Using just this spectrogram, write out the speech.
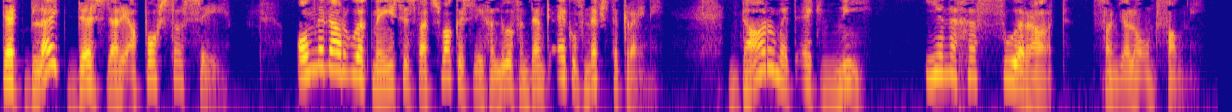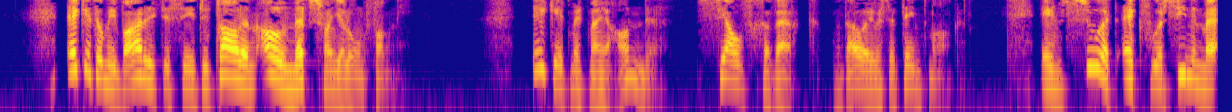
Dit blyk dus dat die apostel sê omdat daar ook mense is wat swak is in die geloof en dink ek hoef niks te kry nie. Daarom het ek nie enige voorraad van julle ontvang nie. Ek het om die waarheid te sê totaal en al niks van julle ontvang nie. Ek het met my hande self gewerk. Onthou hy was 'n tentmaker. En so het ek voorsien in my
